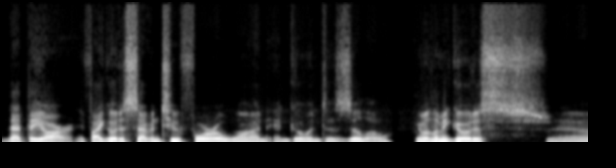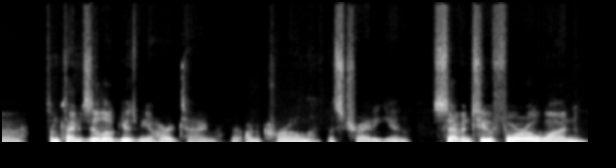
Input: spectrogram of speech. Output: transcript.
that they are if i go to 72401 and go into zillow you know let me go to uh, Sometimes Zillow gives me a hard time on Chrome. Let's try it again. 72401.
